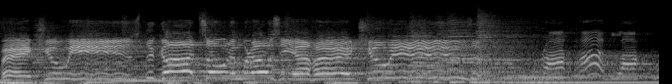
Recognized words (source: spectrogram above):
Virtue is the God's own ambrosia. Virtue is. Rahad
